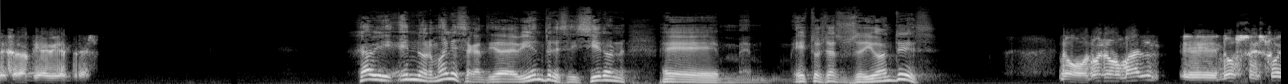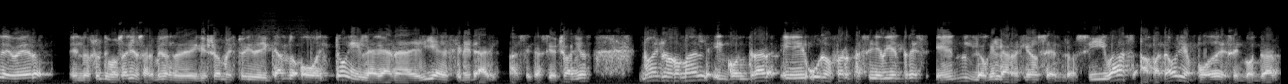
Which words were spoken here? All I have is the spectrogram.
esa cantidad de vientres. Javi, ¿es normal esa cantidad de vientres? ¿Se hicieron? Eh, ¿Esto ya sucedió antes? No, no es normal, eh, no se suele ver en los últimos años, al menos desde que yo me estoy dedicando o estoy en la ganadería en general, hace casi ocho años, no es normal encontrar eh, una oferta así de vientres en lo que es la región centro. Si vas a Patagonia podés encontrar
